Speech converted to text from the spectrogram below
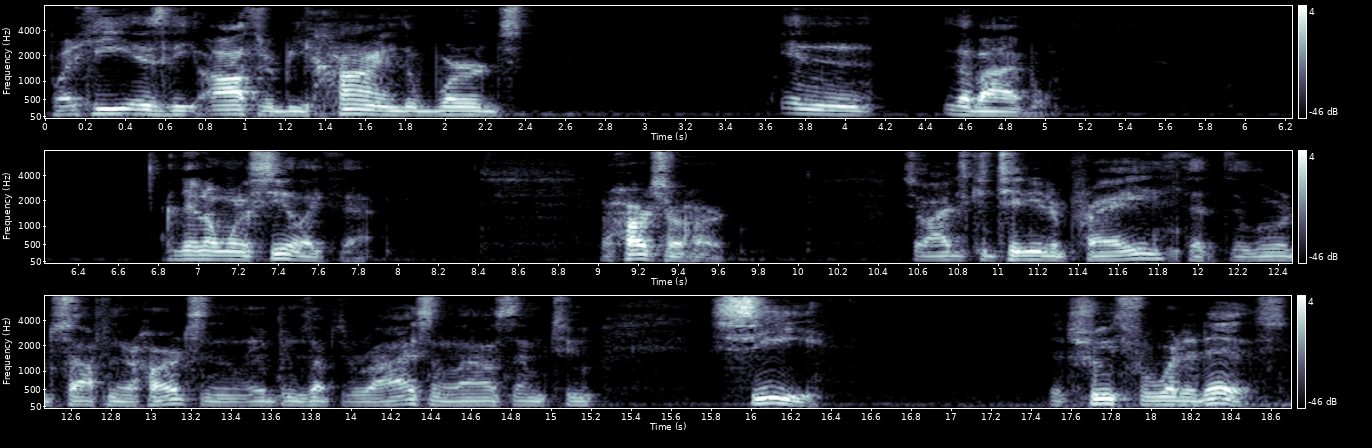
But he is the author behind the words in the Bible. And they don't want to see it like that. Their hearts are hard. So I just continue to pray that the Lord soften their hearts and opens up their eyes and allows them to see the truth for what it is.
